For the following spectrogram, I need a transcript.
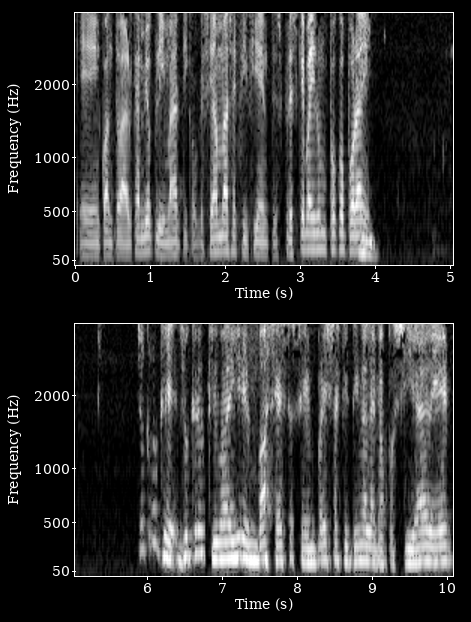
en cuanto al cambio climático, que sean más eficientes. ¿Crees que va a ir un poco por ahí? Yo creo que, yo creo que va a ir en base a esas empresas que tengan la capacidad de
